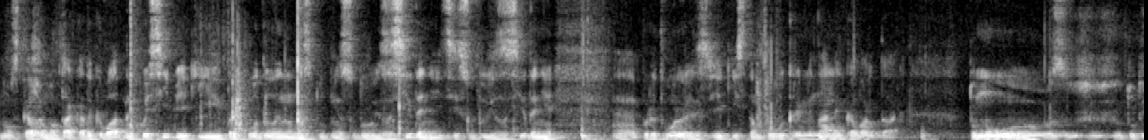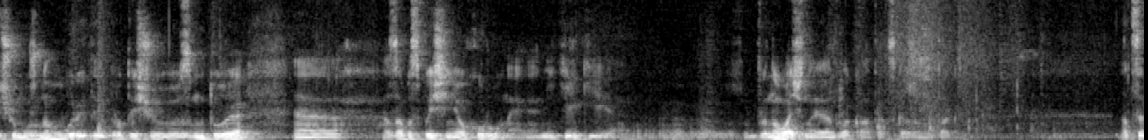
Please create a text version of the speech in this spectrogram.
ну, скажімо так, адекватних осіб, які приходили на наступні судові засідання, і ці судові засідання е, перетворювалися в якийсь там полукримінальний кавардак. Тому тут ще можна говорити про те, що з метою е, забезпечення охорони не тільки е, обвинуваченого адвоката, скажімо так. А це,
